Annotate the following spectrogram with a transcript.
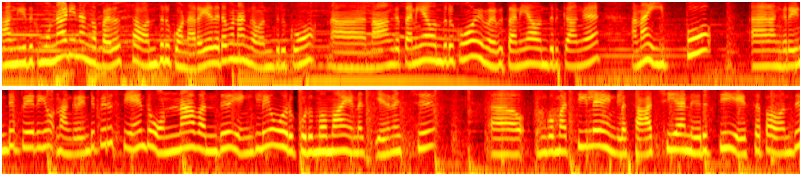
நாங்கள் இதுக்கு முன்னாடி நாங்கள் பெருசாக வந்திருக்கோம். நிறைய தடவை நாங்கள் வந்திருக்கோம். நாங்கள் தனியாக வந்திருக்கோம் இவர் தனியாக வந்திருக்காங்க. ஆனால் இப்போது நாங்கள் ரெண்டு பேரையும் நாங்கள் ரெண்டு பேரும் சேர்ந்து ஒன்றா வந்து எங்களையும் ஒரு குடும்பமாக இணை இணைச்சி உங்கள் மத்தியில் எங்களை சாட்சியாக நிறுத்தி ஏசப்பா வந்து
